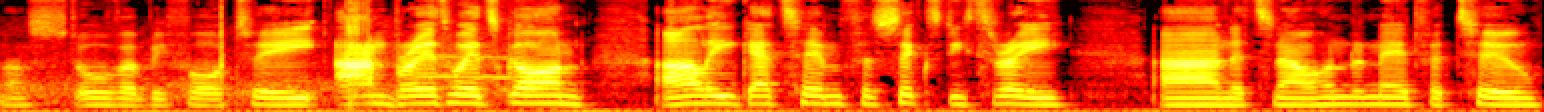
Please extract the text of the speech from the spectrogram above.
Last over before tea. And Brathwaite's gone. Ali gets him for 63. And it's now 108 for 2.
